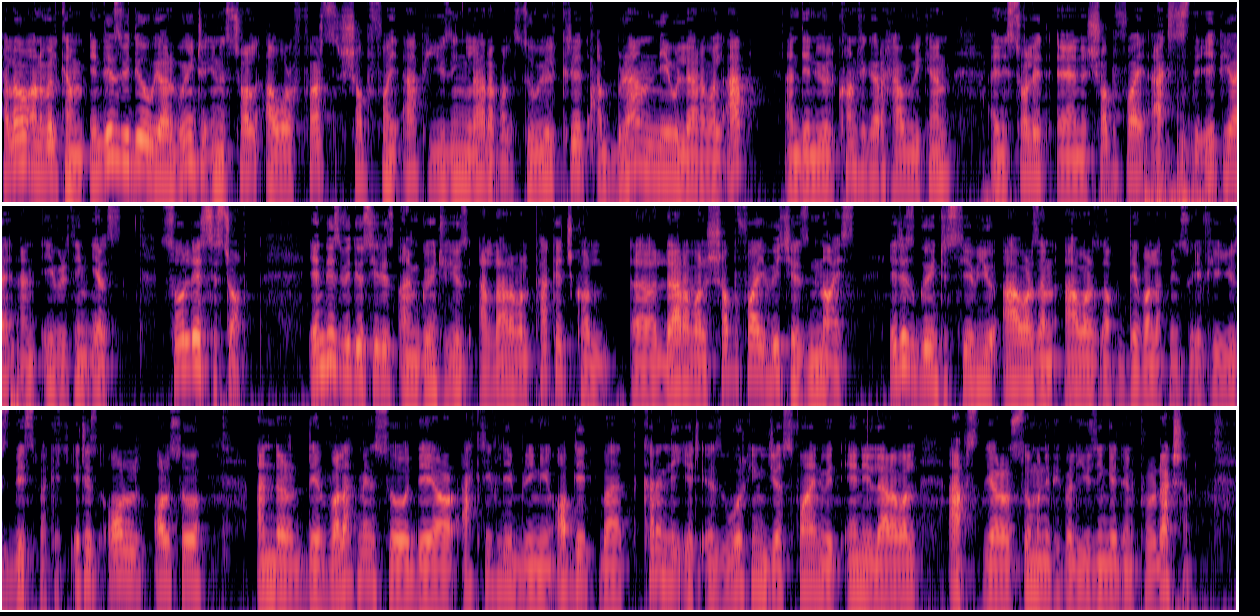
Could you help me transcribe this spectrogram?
Hello and welcome. In this video, we are going to install our first Shopify app using Laravel. So we will create a brand new Laravel app and then we will configure how we can install it in Shopify, access the API and everything else. So let's start. In this video series, I'm going to use a Laravel package called uh, Laravel Shopify, which is nice. It is going to save you hours and hours of development. So if you use this package, it is all also under development so they are actively bringing update but currently it is working just fine with any laravel apps. There are so many people using it in production.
